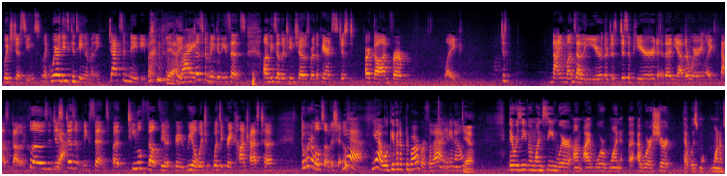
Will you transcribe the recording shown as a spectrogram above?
which just seems like where are these kids getting their money? Jackson maybe, but Yeah. like, Right. it doesn't make any sense on these other teen shows where the parents just are gone for like just nine months out of the year they're just disappeared and then yeah they're wearing like thousand dollar clothes it just Yeah. doesn't make sense but teen wolf felt very, very real which was a great contrast to the werewolves on the show Yeah, yeah. We'll give it up to Barbara for that. You know. Yeah. There was even one scene where um, I wore one. Uh, I wore a shirt that was one- one of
